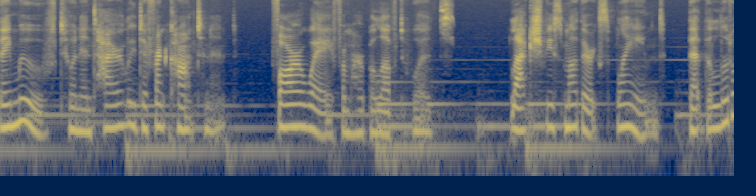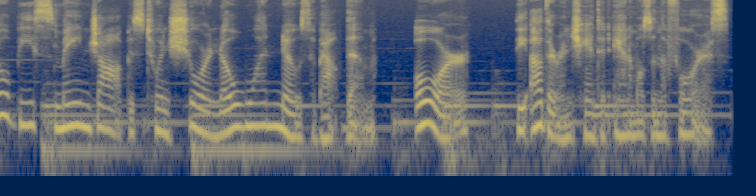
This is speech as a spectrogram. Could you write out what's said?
they moved to an entirely different continent, far away from her beloved woods. Lakshmi's mother explained that the little beast's main job is to ensure no one knows about them or the other enchanted animals in the forest.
